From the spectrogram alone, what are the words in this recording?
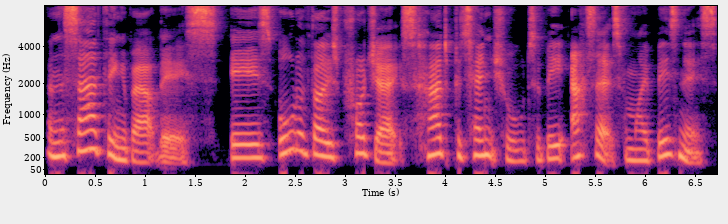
And the sad thing about this is all of those projects had potential to be assets for my business,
